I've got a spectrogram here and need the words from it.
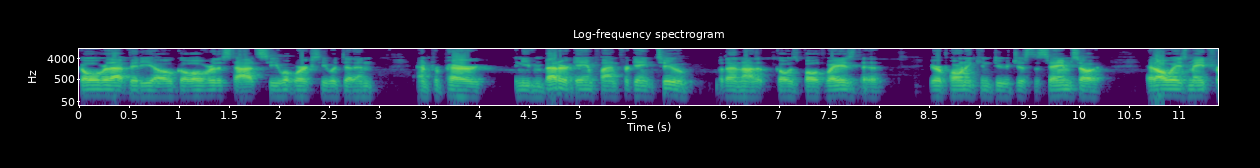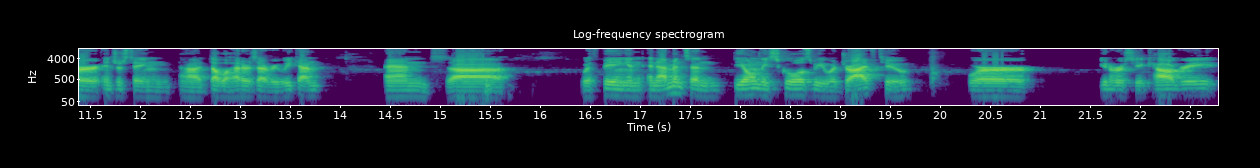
go over that video, go over the stats, see what works, see what didn't, and prepare an even better game plan for game two. But then that goes both ways. That your opponent can do just the same. So it always made for interesting uh, double headers every weekend. And uh, with being in, in Edmonton, the only schools we would drive to were University of Calgary,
